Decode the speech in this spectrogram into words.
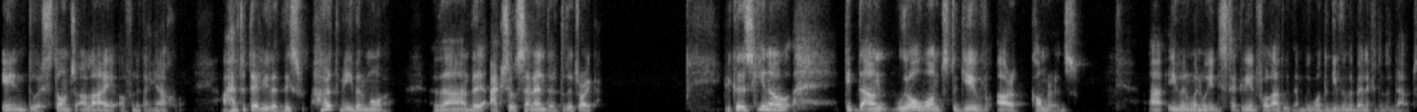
into a staunch ally of Netanyahu. I have to tell you that this hurt me even more than the actual surrender to the Troika. Because, you know, deep down, we all want to give our comrades, uh, even when we disagree and fall out with them, we want to give them the benefit of the doubt.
